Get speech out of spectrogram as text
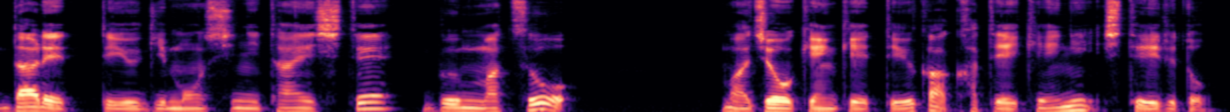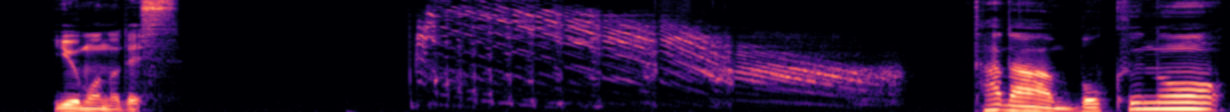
誰っていう疑問詞に対して文末をまあ、条件形っていうか仮定形にしているというものです。ただ僕の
